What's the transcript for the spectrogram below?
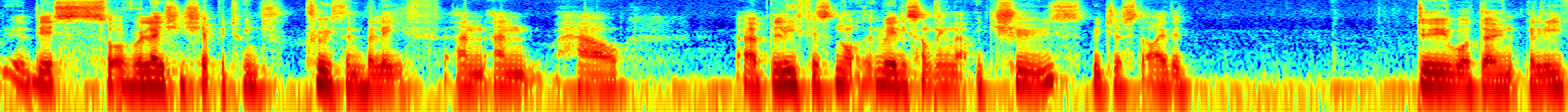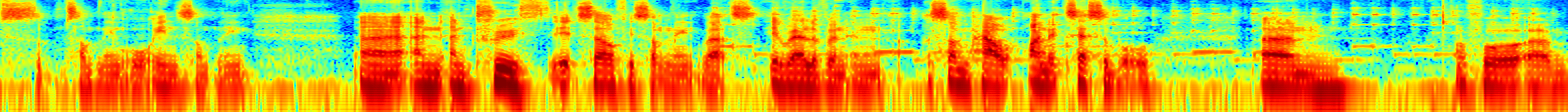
this sort of relationship between truth and belief, and and how uh, belief is not really something that we choose. We just either do or don't believe something or in something. uh, and and truth itself is something that's irrelevant and somehow inaccessible um, for um,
